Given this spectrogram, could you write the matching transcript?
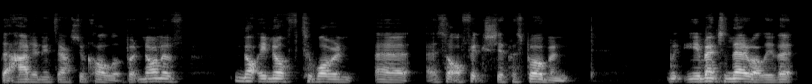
that had an international call up, but none of not enough to warrant uh, a sort of fixture postponement. You mentioned there, Ollie, that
